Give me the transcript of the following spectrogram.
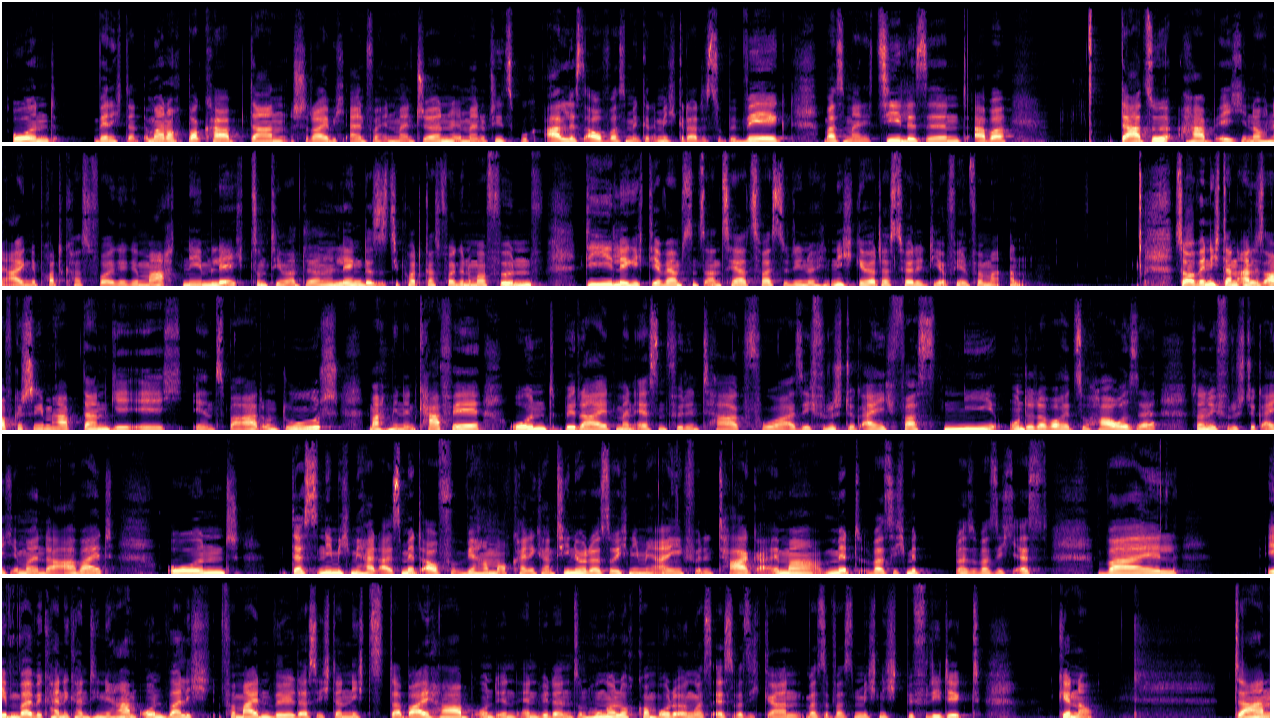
und wenn ich dann immer noch Bock habe, dann schreibe ich einfach in mein Journal, in mein Notizbuch alles auf, was mich gerade so bewegt, was meine Ziele sind. Aber dazu habe ich noch eine eigene Podcast-Folge gemacht, nämlich zum Thema Journaling. Das ist die Podcast-Folge Nummer 5. Die lege ich dir wärmstens ans Herz. Falls du die noch nicht gehört hast, hör dir die auf jeden Fall mal an. So, wenn ich dann alles aufgeschrieben habe, dann gehe ich ins Bad und dusch, mache mir einen Kaffee und bereite mein Essen für den Tag vor. Also ich frühstück eigentlich fast nie unter der Woche zu Hause, sondern ich frühstück eigentlich immer in der Arbeit und das nehme ich mir halt alles mit. Auf, wir haben auch keine Kantine oder so. Ich nehme mir eigentlich für den Tag immer mit, was ich mit, also was ich esse, weil Eben weil wir keine Kantine haben und weil ich vermeiden will, dass ich dann nichts dabei habe und in, entweder in so ein Hungerloch komme oder irgendwas esse, was ich gar was, was mich nicht befriedigt. Genau. Dann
